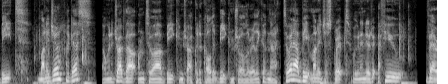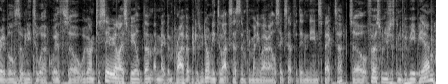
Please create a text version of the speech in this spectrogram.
beat manager, I guess. I'm going to drag that onto our beat control. I could have called it beat controller, really, couldn't I? So in our beat manager script, we're going to need a few variables that we need to work with. So we're going to serialize field them and make them private because we don't need to access them from anywhere else except for in the inspector. So first one is just going to be BPM,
